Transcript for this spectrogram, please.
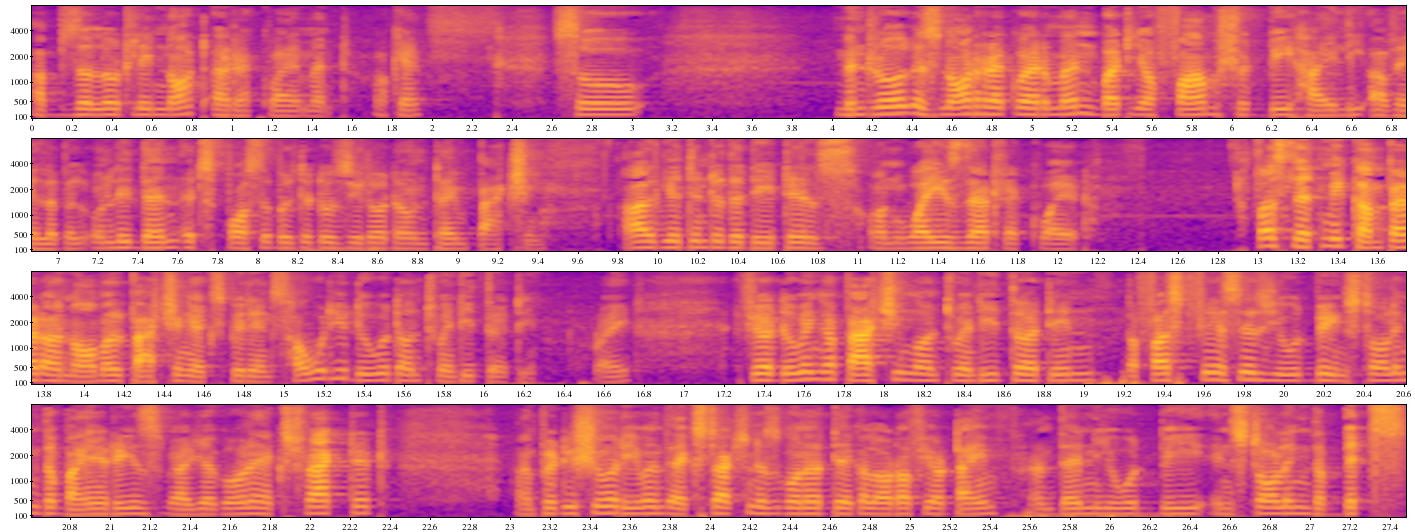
absolutely not a requirement okay? So MinRole is not a requirement, but your farm should be highly available. Only then it's possible to do zero downtime patching. I'll get into the details on why is that required. First, let me compare a normal patching experience. How would you do it on 2013, right? If you're doing a patching on 2013, the first phase is you would be installing the binaries where you're going to extract it. I'm pretty sure even the extraction is going to take a lot of your time. And then you would be installing the bits.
